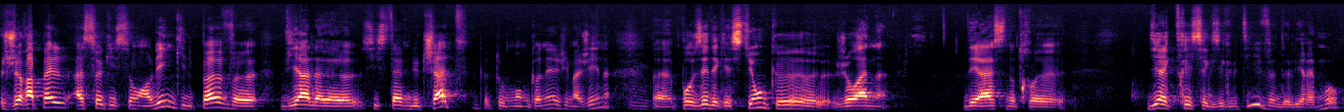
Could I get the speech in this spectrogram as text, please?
Je rappelle à ceux qui sont en ligne qu'ils peuvent, euh, via le système du chat, que tout le monde connaît, j'imagine, mm. poser des questions que Joanne Deas, notre directrice exécutive de l'IREMO,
